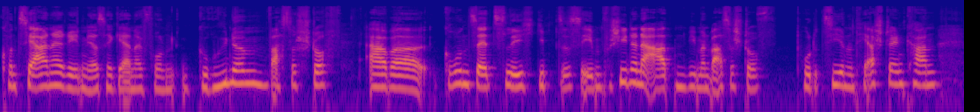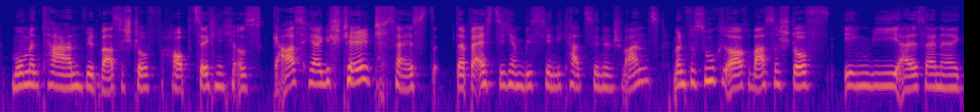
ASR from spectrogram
Konzerne reden ja sehr gerne von grünem Wasserstoff, aber grundsätzlich gibt es eben verschiedene Arten, wie man Wasserstoff produzieren und herstellen kann. Momentan wird Wasserstoff hauptsächlich aus Gas hergestellt. Das heißt, da beißt sich ein bisschen die Katze in den Schwanz. Man versucht auch Wasserstoff irgendwie als eine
